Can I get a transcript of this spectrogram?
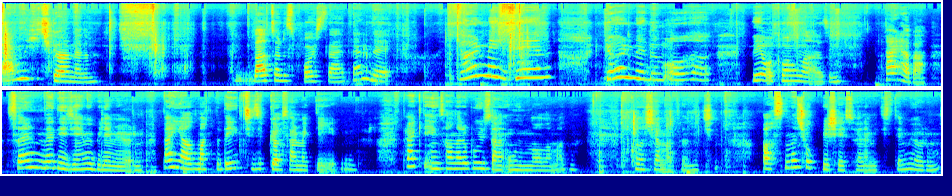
Ben bunu hiç görmedim. Daha sonra spor zaten de görmedim. Görmedim oha. Benim okumam lazım. Merhaba. Sarının ne diyeceğimi bilemiyorum. Ben yazmakta değil çizip göstermekte iyiyimdir. Belki de insanlara bu yüzden uyumlu olamadım. Konuşamadığım için. Aslında çok bir şey söylemek istemiyorum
